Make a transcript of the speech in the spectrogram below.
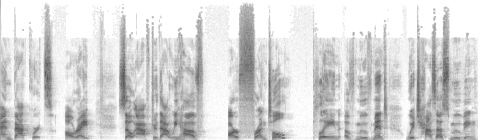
and backwards. All right. So after that, we have our frontal plane of movement, which has us moving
